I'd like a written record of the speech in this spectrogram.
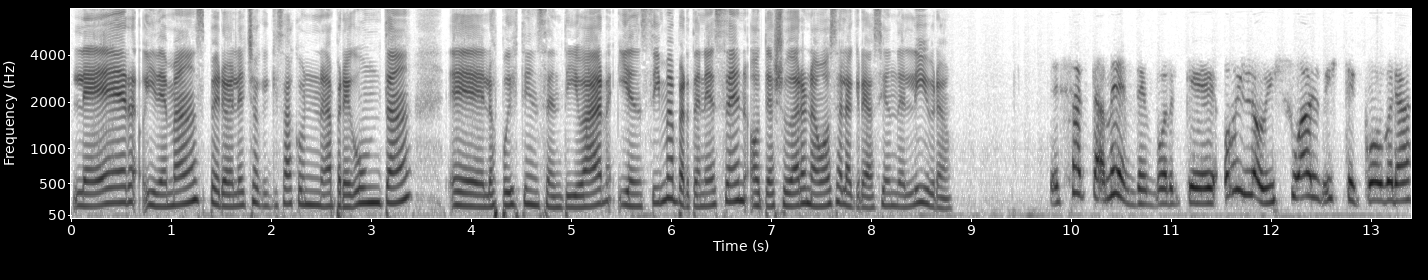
leer y demás, pero el hecho que quizás con una pregunta eh, los pudiste incentivar y encima pertenecen o te ayudaron a vos a la creación del libro. Exactamente, porque hoy lo visual, viste, cobra,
